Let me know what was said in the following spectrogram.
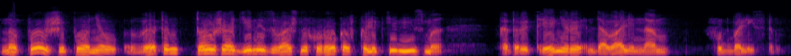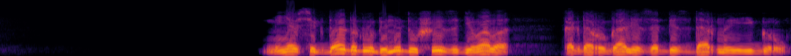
Но позже понял, в этом тоже один из важных уроков коллективизма, который тренеры давали нам, футболистам. Меня всегда до глубины души задевало, когда ругали за бездарную игру.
